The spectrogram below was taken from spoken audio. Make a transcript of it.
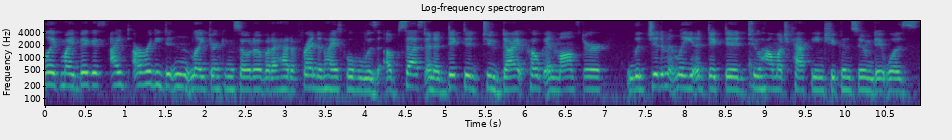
Like my biggest, I already didn't like drinking soda, but I had a friend in high school who was obsessed and addicted to Diet Coke and Monster. Legitimately addicted to how much caffeine she consumed. It was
